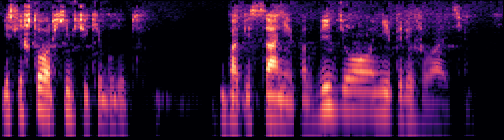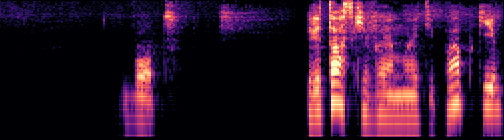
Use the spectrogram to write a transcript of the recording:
Если что, архивчики будут в описании под видео, не переживайте. Вот. Перетаскиваем эти папки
